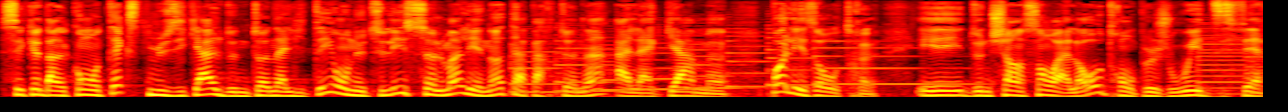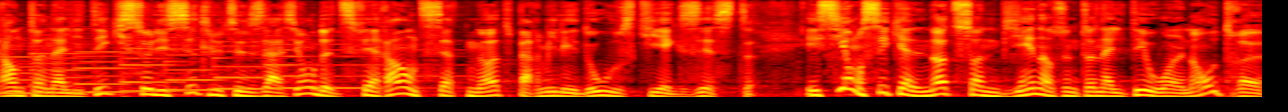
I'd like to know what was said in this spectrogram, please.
c'est que dans le contexte musical d'une tonalité, on utilise seulement les notes appartenant à la gamme, pas les autres. Et d'une chanson à l'autre, on peut jouer différentes tonalités qui sollicitent l'utilisation de différentes sept notes parmi les douze qui existent. Et si on sait quelle note sonne bien dans une tonalité ou un autre, euh,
